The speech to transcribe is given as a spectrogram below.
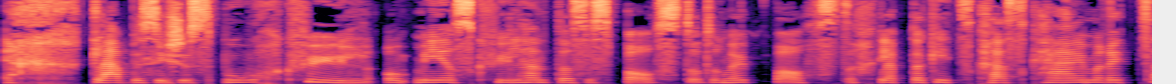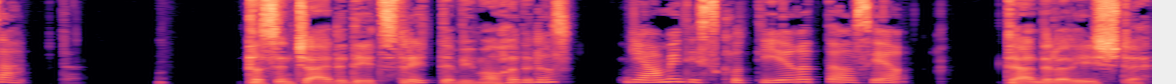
Ich glaube, es ist ein Bauchgefühl. Und wir das Gefühl haben, dass es passt oder nicht passt. Ich glaube, da gibt es kein Geheimrezept. Das entscheidet jetzt Dritte. Wie machen ihr das? Ja, wir diskutieren das, ja. Da haben wir eine Liste?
